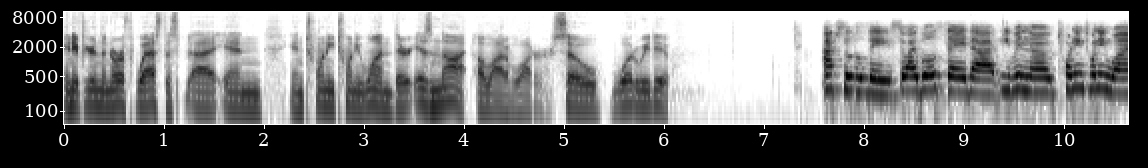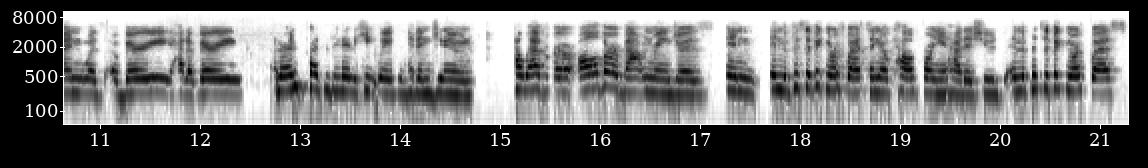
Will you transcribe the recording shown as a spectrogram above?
and if you're in the Northwest this, uh, in in 2021, there is not a lot of water. So what do we do? Absolutely. So I will say that even though 2021 was a very had a very an unprecedented heat wave that hit in June, however, all of our mountain ranges in in the Pacific Northwest, I know California had issues. In the Pacific Northwest,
